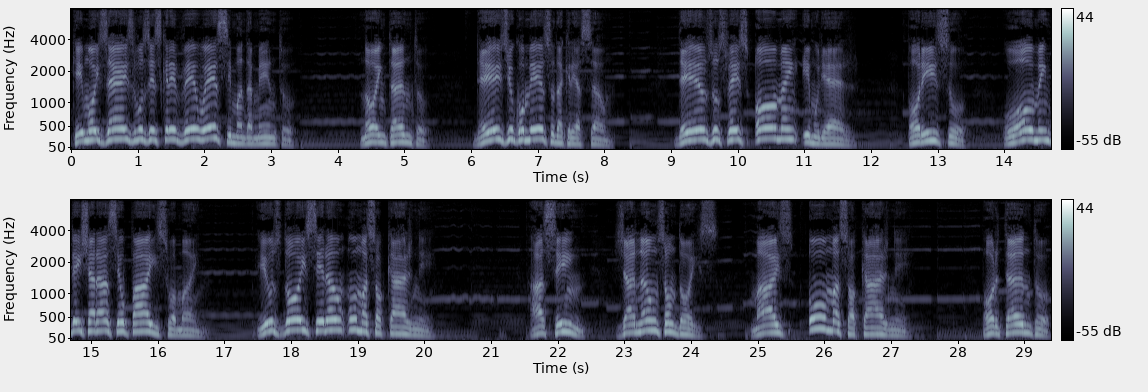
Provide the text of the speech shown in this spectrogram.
que Moisés vos escreveu esse mandamento. No entanto, desde o começo da criação, Deus os fez homem e mulher. Por isso, o homem deixará seu pai e sua mãe, e os dois serão uma só carne. Assim, já não são dois, mas uma só carne. Portanto,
